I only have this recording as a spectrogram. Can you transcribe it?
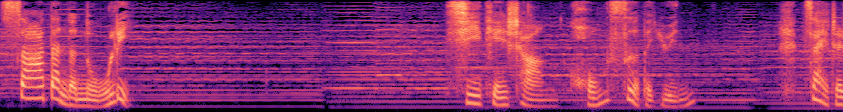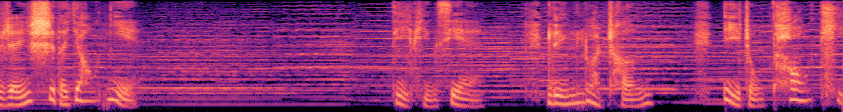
撒旦的奴隶。西天上红色的云，载着人世的妖孽；地平线凌乱成一种饕餮，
